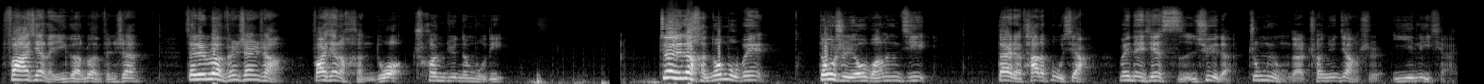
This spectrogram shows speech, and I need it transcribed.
发现了一个乱坟山，在这乱坟山上发现了很多川军的墓地，这里的很多墓碑都是由王灵基带着他的部下为那些死去的忠勇的川军将士一一立起来，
